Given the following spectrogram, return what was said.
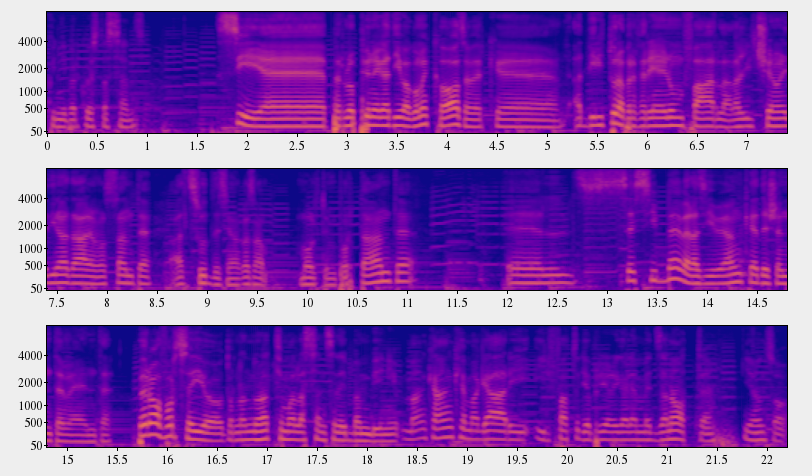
quindi per questa assenza. Sì, è per lo più negativa come cosa perché addirittura preferirei non farla, il cenone di Natale, nonostante al sud sia una cosa molto importante. E se si beve la si beve anche decentemente. Però forse io, tornando un attimo all'assenza dei bambini, manca anche magari il fatto di aprire regali a mezzanotte. Io non so.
